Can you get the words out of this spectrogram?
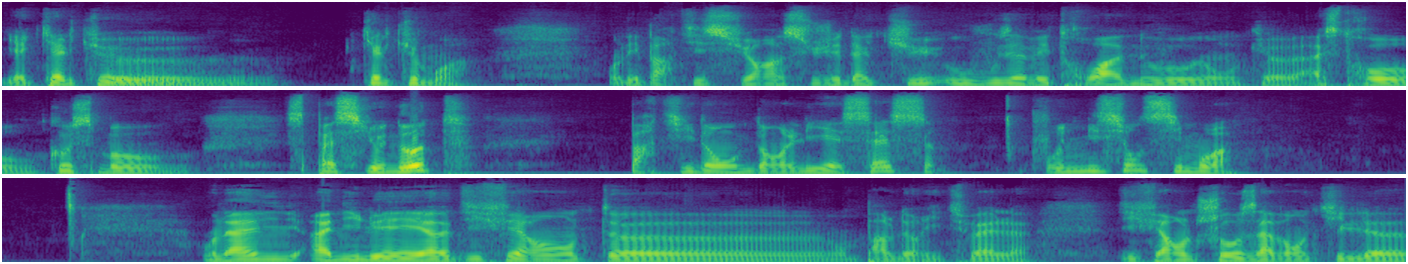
il y a quelques mois. On est parti sur un sujet d'actu où vous avez trois nouveaux donc euh, astro, cosmo, spationautes partis donc dans l'ISS pour une mission de six mois. On a annulé euh, différentes, euh, on parle de rituels, différentes choses avant qu'ils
